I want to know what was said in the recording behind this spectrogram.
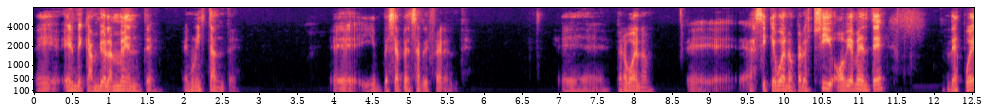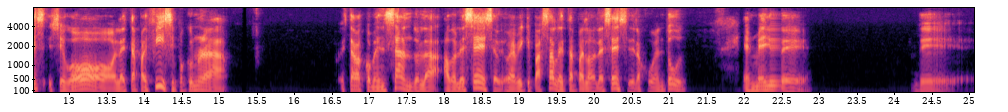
Eh, él me cambió la mente en un instante eh, y empecé a pensar diferente. Eh, pero bueno, así que bueno, pero sí, obviamente, después llegó la etapa difícil, porque uno era, estaba comenzando la adolescencia, había que pasar la etapa de la adolescencia y de la juventud, en medio de, de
